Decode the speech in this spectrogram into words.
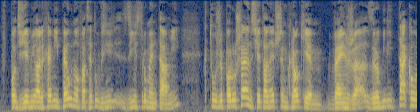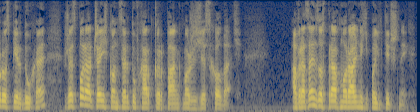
w podziemiu alchemii pełno facetów z, instrumentami, którzy poruszając się tanecznym krokiem węża, zrobili taką rozpierduchę, że spora część koncertów hardcore punk może się schować. A wracając do spraw moralnych i politycznych.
